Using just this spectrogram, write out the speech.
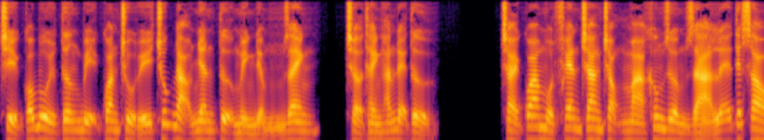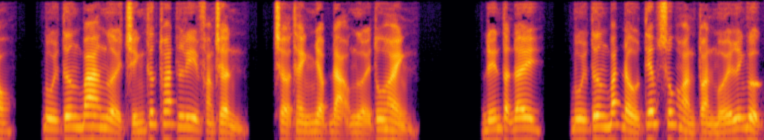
chỉ có bùi tương bị quan chủ ý trúc đạo nhân tự mình điểm danh, trở thành hắn đệ tử. Trải qua một phen trang trọng mà không dườm giả lễ tiết sau, bùi tương ba người chính thức thoát ly phàng trần, trở thành nhập đạo người tu hành. Đến tận đây, bùi tương bắt đầu tiếp xúc hoàn toàn mới lĩnh vực.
